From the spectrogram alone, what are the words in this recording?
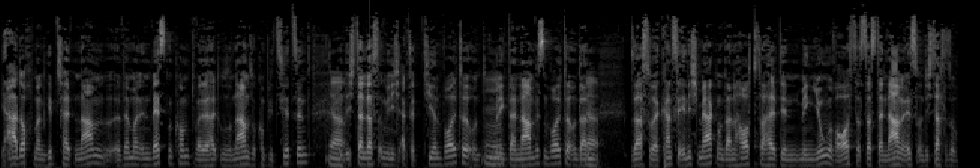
ja doch, man gibt sich halt einen Namen, äh, wenn man in den Westen kommt, weil halt unsere Namen so kompliziert sind ja. und ich dann das irgendwie nicht akzeptieren wollte und mhm. unbedingt deinen Namen wissen wollte und dann ja sagst du, er kannst du eh nicht merken und dann haust du halt den Ming Jung raus, dass das dein Name ist und ich dachte so,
